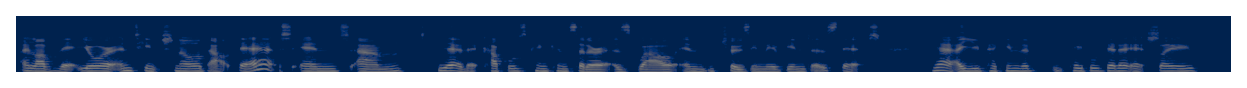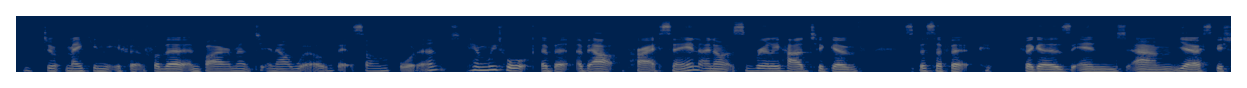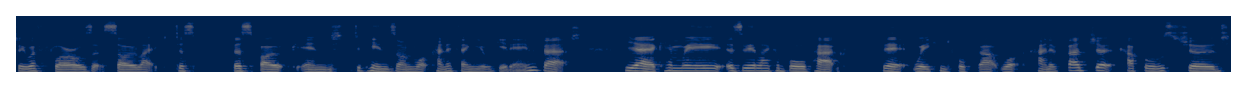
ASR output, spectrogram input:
I love that you're intentional about that, and um, yeah, that couples can consider it as well in choosing their vendors. That yeah, are you picking the people that are actually do, making the effort for the environment in our world that's so important. Can we talk a bit about pricing? I know it's really hard to give specific figures and um yeah especially with florals it's so like just bespoke and depends on what kind of thing you're getting. But yeah, can we, is there like a ballpark that we can talk about what kind of budget couples should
